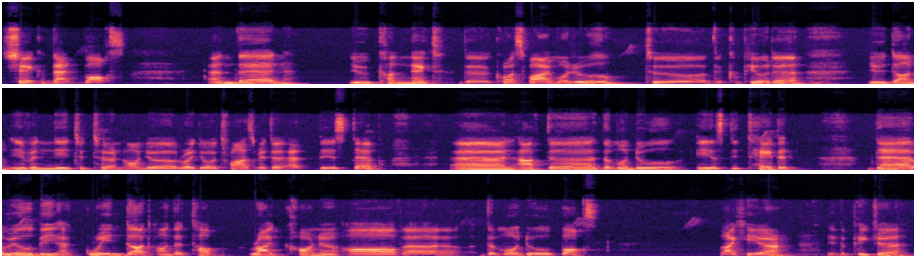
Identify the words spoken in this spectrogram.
check that box. And then you connect the crossfire module to the computer. You don't even need to turn on your radio transmitter at this step. And after the module is detected, there will be a green dot on the top right corner of uh, the module box, like here in the picture.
